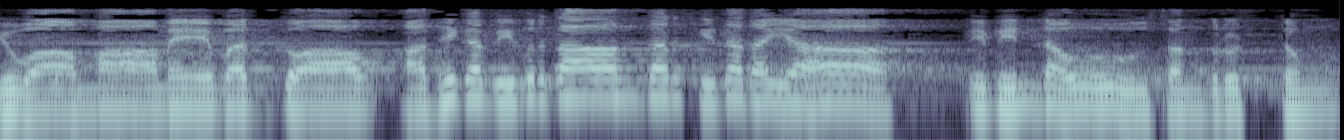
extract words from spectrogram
युवा मामेव द्वाौ अधिकविवृतान्तर्हिततया विभिन्नौ सन्दृष्टुम्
